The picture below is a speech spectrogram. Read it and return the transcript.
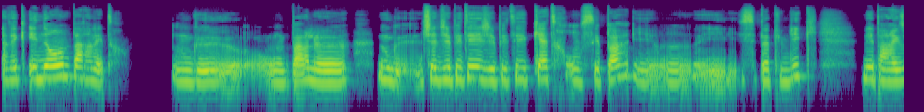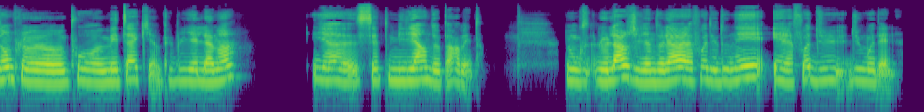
avec énormément de paramètres. Donc, on parle. donc, ChatGPT et GPT-4, on ne sait pas, et, c'est pas public. Mais par exemple, pour Meta qui a publié Lama, il y a 7 milliards de paramètres. Donc, le large, il vient de là, à la fois des données et à la fois du, du modèle.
